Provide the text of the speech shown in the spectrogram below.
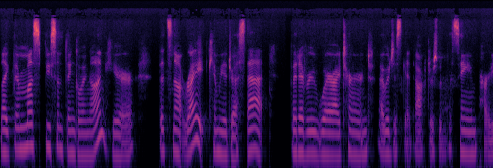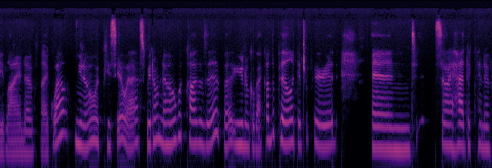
Like, there must be something going on here that's not right. Can we address that? But everywhere I turned, I would just get doctors with the same party line of like, well, you know, with PCOS, we don't know what causes it, but you know, go back on the pill, get your period. And so I had to kind of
